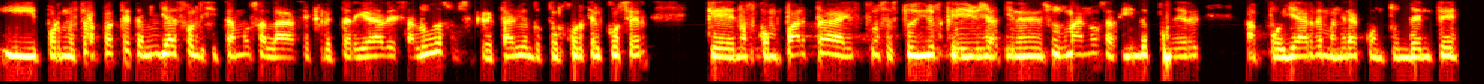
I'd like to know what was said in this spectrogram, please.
y por nuestra parte también ya solicitamos a la Secretaría de Salud, a su secretario, el doctor Jorge Alcocer, que nos comparta estos estudios que ellos ya tienen en sus manos a fin de poder apoyar de manera contundente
